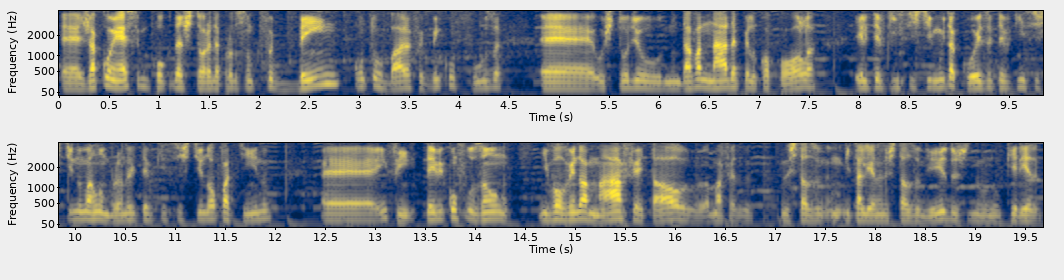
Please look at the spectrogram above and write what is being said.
é, já conhece um pouco da história da produção que foi bem conturbada, foi bem confusa. É, o estúdio não dava nada pelo Coppola, ele teve que insistir em muita coisa, ele teve que insistir no Marlon Brando, ele teve que insistir no Alpatino. É, enfim, teve confusão envolvendo a máfia e tal, a máfia dos Estados, italiana dos Estados Unidos, não, não queria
